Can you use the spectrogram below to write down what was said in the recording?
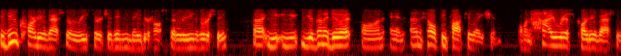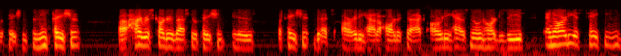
to do cardiovascular research at any major hospital or university, uh, you, you, you're going to do it on an unhealthy population, on high risk cardiovascular patients. And these patients, uh, high risk cardiovascular patient is a patient that's already had a heart attack, already has known heart disease, and already is taking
